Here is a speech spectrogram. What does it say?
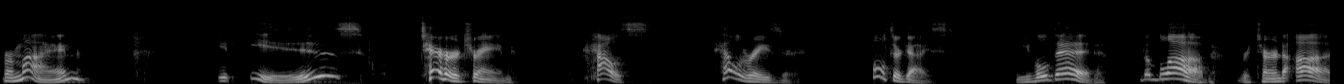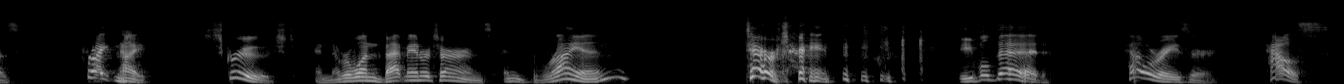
For mine, it is Terror Train, House, Hellraiser, Poltergeist, Evil Dead, The Blob, Return to Oz, Fright Night, Scrooged, and number one, Batman Returns. And Brian, Terror Train, Evil Dead, Hellraiser, House,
